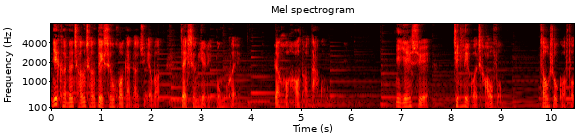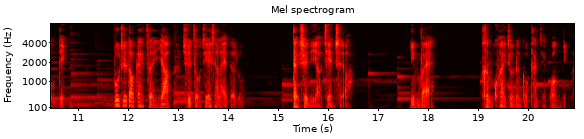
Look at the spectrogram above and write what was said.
你可能常常对生活感到绝望，在深夜里崩溃。然后嚎啕大哭。你也许经历过嘲讽，遭受过否定，不知道该怎样去走接下来的路，但是你要坚持啊，因为很快就能够看见光明了。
